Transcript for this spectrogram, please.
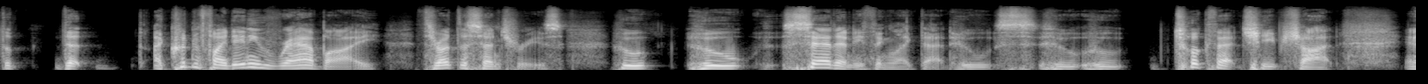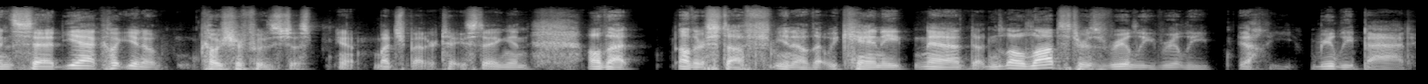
the that I couldn't find any rabbi throughout the centuries who who said anything like that, who who who took that cheap shot and said, yeah, you know, kosher food's just you know much better tasting and all that other stuff, you know, that we can't eat. Nah, lobster is really, really, really bad.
